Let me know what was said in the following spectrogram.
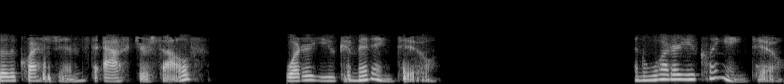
So the questions to ask yourself, what are you committing to? And what are you clinging to?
